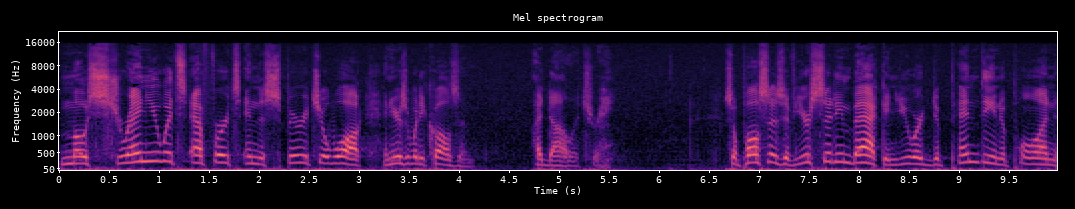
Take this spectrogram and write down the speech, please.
most strenuous efforts in the spiritual walk, and here's what he calls them idolatry. So Paul says if you're sitting back and you are depending upon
